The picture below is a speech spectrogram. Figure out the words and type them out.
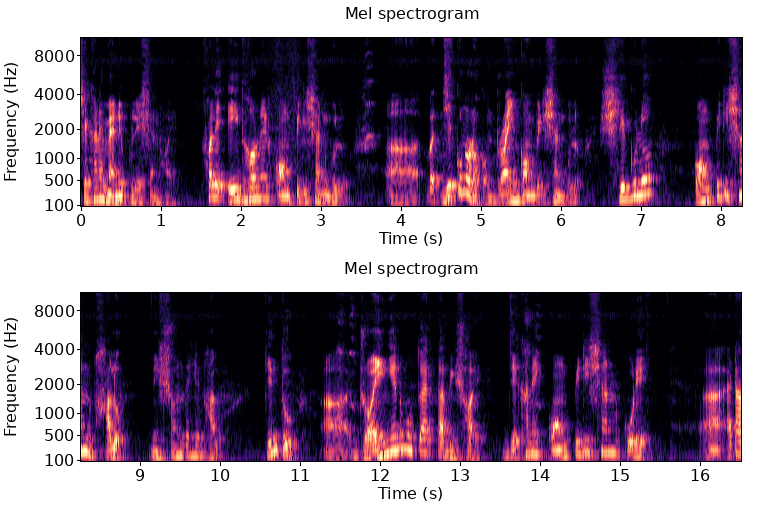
সেখানে ম্যানিপুলেশন হয়। ফলে এই ধরনের কম্পিটিশানগুলো বা যে কোনো রকম ড্রয়িং কম্পিটিশানগুলো সেগুলো কম্পিটিশান ভালো, নিঃসন্দেহে ভালো। কিন্তু ড্রয়িংয়ের মতো একটা বিষয় যেখানে কম্পিটিশান করে একটা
